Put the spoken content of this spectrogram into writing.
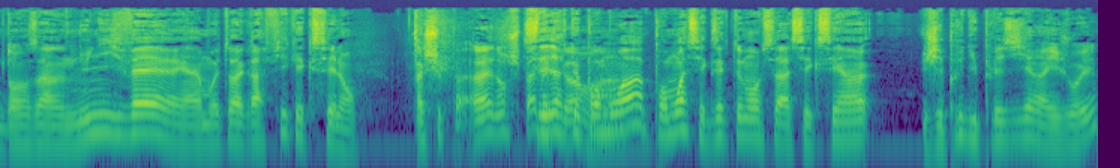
dans un univers et un moteur graphique excellent. Ah, je suis pas, ouais, non, je suis pas C'est-à-dire que pour hein. moi, pour moi, c'est exactement ça. C'est que c'est un, j'ai pris du plaisir à y jouer.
